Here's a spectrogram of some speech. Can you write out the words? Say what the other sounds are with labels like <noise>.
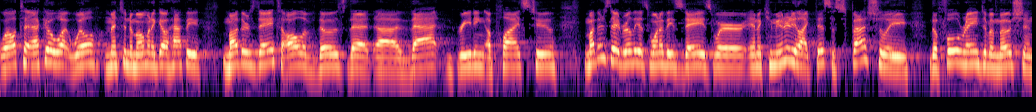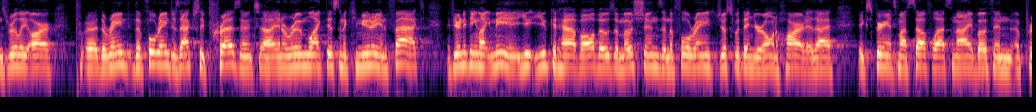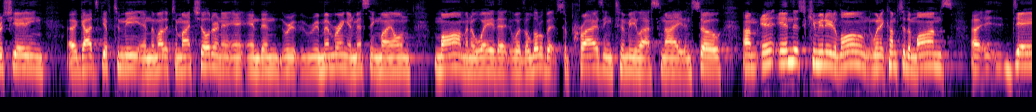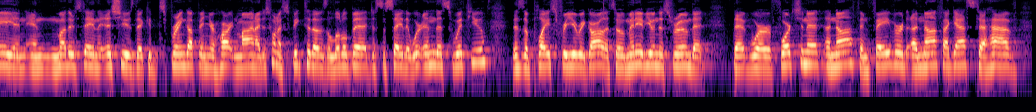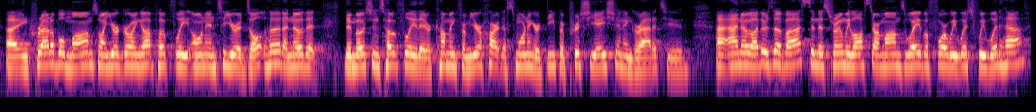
Well, to echo what Will mentioned a moment ago, happy Mother's Day to all of those that uh, that greeting applies to. Mother's Day really is one of these days where, in a community like this, especially, the full range of emotions really are uh, the, range, the full range is actually present uh, in a room like this in a community. In fact, if you're anything like me, you, you could have all those emotions and the full range just within your own heart. As I experienced myself last night, both in appreciating uh, God's gift to me and the mother to my children, and, and then re- remembering and missing my own mom in a way that was a little bit surprising to me last night. And so, um, in, in, this community alone, when it comes to the mom's uh, day and, and Mother's Day and the issues that could spring up in your heart and mind, I just want to speak to those a little bit just to say that we're in this with you. This is a place for you regardless. So, many of you in this room that that were fortunate enough and favored enough, I guess, to have uh, incredible moms while you're growing up, hopefully on into your adulthood. I know that the emotions, hopefully, that are coming from your heart this morning are deep appreciation and gratitude. I know others of us in this room, we lost our moms way before we wish we would have.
